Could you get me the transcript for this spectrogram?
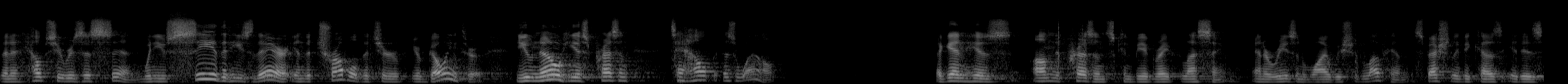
then it helps you resist sin. When you see that He's there in the trouble that you're, you're going through, you know He is present to help as well. Again, His omnipresence can be a great blessing and a reason why we should love Him, especially because it is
